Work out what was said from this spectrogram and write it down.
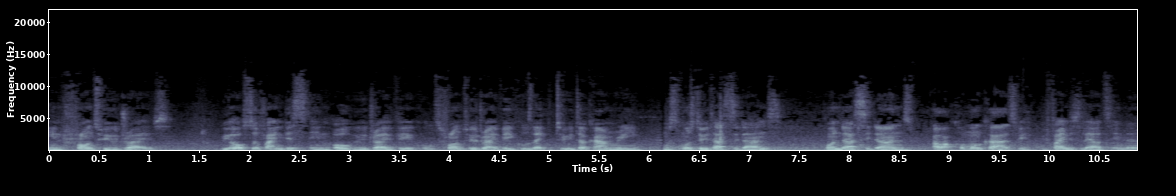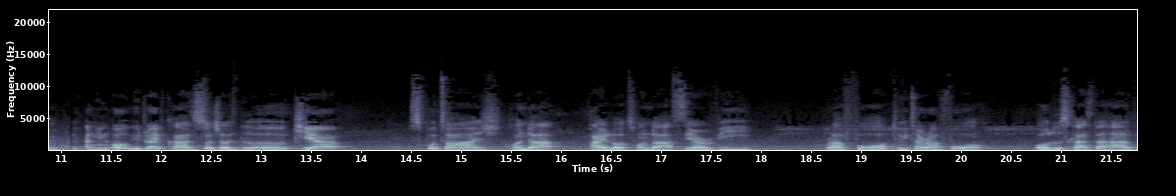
in front wheel drives. We also find this in all wheel drive vehicles, front wheel drive vehicles like the Toyota Camry, most, most Toyota sedans, Honda sedans, our common cars, we, we find this layout in them. And in all-wheel drive cars such as the uh, Kia Sportage, Honda Pilot, Honda CRV, RAV4, Toyota RAV4, all those cars that have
